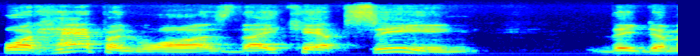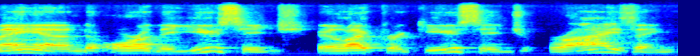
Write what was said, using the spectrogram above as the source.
What happened was they kept seeing the demand or the usage, electric usage rising,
